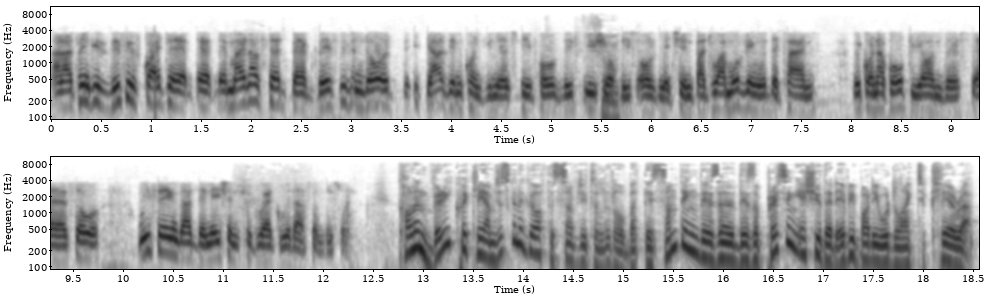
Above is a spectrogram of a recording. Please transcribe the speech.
And I think this is quite a, a, a minor setback, this, even though it, it does inconvenience people, this issue Sure. of this old machine. But we're moving with the times. We're going to go beyond this. Uh, so we're saying that the nation should work with us on this one. Collen, very quickly, I'm just going to go off the subject a little, but there's something, there's a, there's a pressing issue that everybody would like to clear up,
